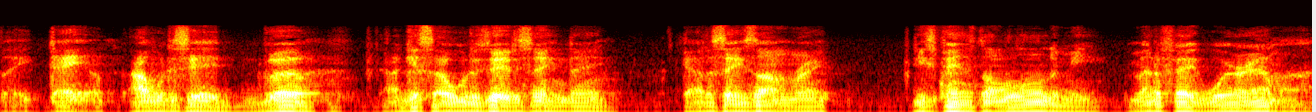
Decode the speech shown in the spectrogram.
Like, damn. I would have said, well, I guess I would have said the same thing. Gotta say something, right? These pants don't belong to me. Matter of fact, where am I?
